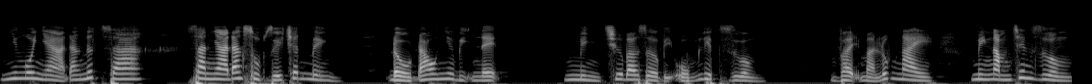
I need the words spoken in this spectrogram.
như ngôi nhà đang nứt ra, sàn nhà đang sụp dưới chân mình, đầu đau như bị nện. Mình chưa bao giờ bị ốm liệt giường. Vậy mà lúc này, mình nằm trên giường,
